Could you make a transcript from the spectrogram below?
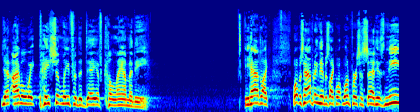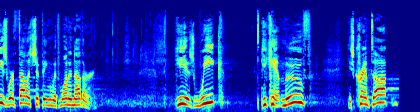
Yet I will wait patiently for the day of calamity. He had like, what was happening to him is like what one person said, his knees were fellowshipping with one another. He is weak. He can't move. He's cramped up.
